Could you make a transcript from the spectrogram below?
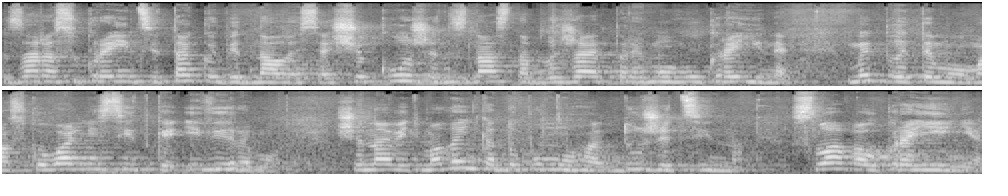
Зараз українці так об'єдналися, що кожен з нас наближає перемогу України. Ми плетемо маскувальні сітки і віримо, що навіть маленька допомога дуже цінна. Слава Україні!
